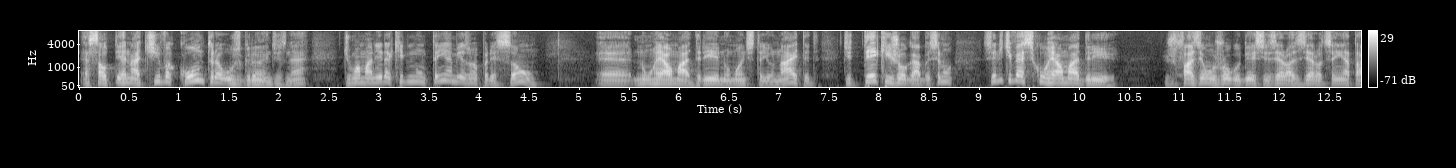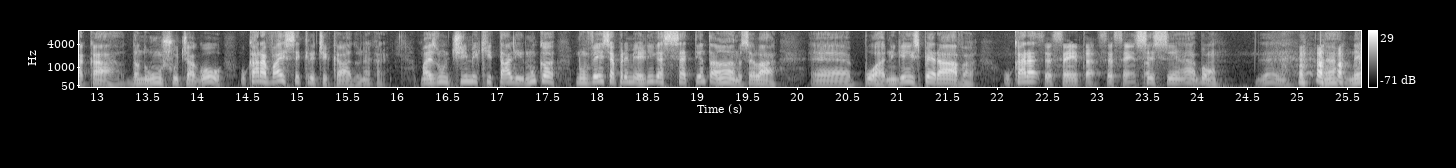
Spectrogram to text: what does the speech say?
essa alternativa contra os grandes, né? De uma maneira que ele não tem a mesma pressão é, no Real Madrid, no Manchester United, de ter que jogar. Você não, se ele tivesse com o Real Madrid fazer um jogo desse 0 a 0 sem atacar, dando um chute a gol, o cara vai ser criticado, né, cara? Mas um time que tá ali, nunca não vence a Premier League há 70 anos, sei lá. É, porra, ninguém esperava. O cara 60, 60. 60, ah, bom. É, né, nem,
